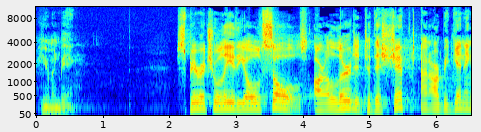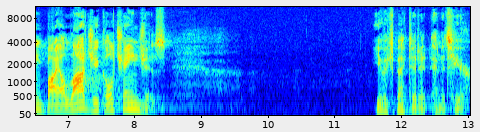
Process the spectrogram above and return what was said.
human being. Spiritually, the old souls are alerted to this shift and are beginning biological changes. You expected it, and it's here.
